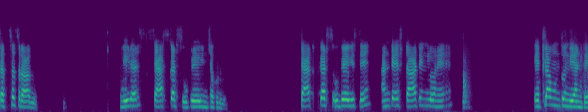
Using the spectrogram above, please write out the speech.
సక్సెస్ రాదు. లీడర్స్ షార్ట్ కట్స్ ఉపయోగించకూడదు. షార్ట్ కట్స్ ఉపయోగిస్తే అంటే స్టార్టింగ్లోనే ఎట్లా ఉంటుంది అంటే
